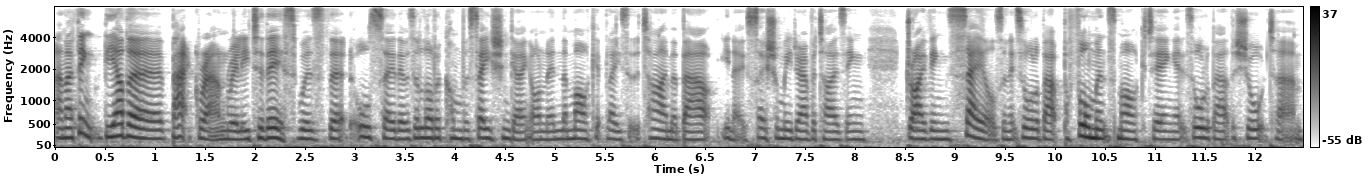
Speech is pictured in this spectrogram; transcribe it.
And I think the other background really to this was that also there was a lot of conversation going on in the marketplace at the time about, you know, social media advertising driving sales and it's all about performance marketing it's all about the short term.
